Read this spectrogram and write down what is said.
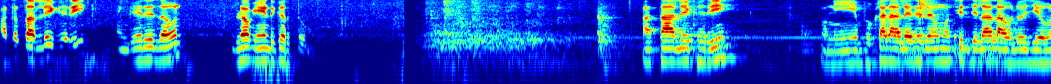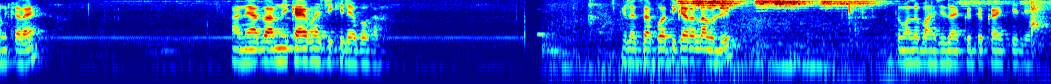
आता चालले घरी. घरी जाऊन ब्लॉग एंड करतो. आता आले घरी. आणि भुका लागल्या त्याच्यामुळे मग सिद्धीला लावलं जेवण कराय. आणि आज आम्ही काय भाजी केली आहे बघा. हिला चपाती करायला लावली. तुम्हाला भाजी दाखवतो काय केली आहे.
